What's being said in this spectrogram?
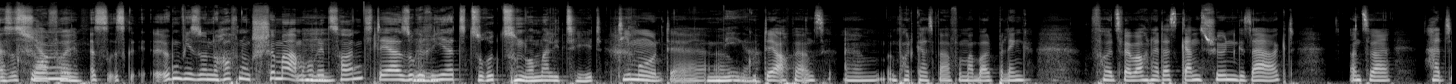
Es ist schon Ja, voll. Es ist irgendwie so ein Hoffnungsschimmer am Horizont, der suggeriert zurück zur Normalität. Timo, der, Mega. ähm, der auch bei uns ähm, im Podcast war vom About Blank vor zwei Wochen, hat das ganz schön gesagt. Und zwar hat,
